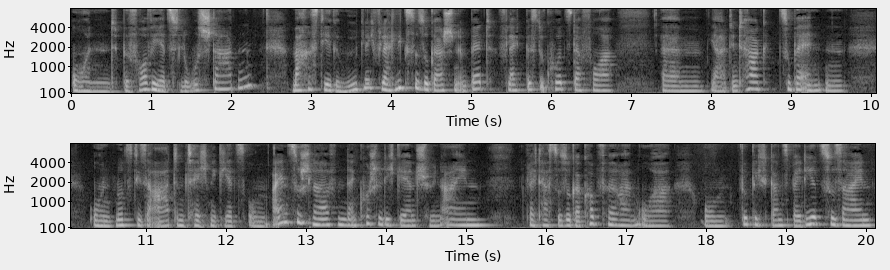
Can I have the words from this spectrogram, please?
Und bevor wir jetzt losstarten, mach es dir gemütlich. Vielleicht liegst du sogar schon im Bett, vielleicht bist du kurz davor, ähm, ja, den Tag zu beenden und nutzt diese Atemtechnik jetzt, um einzuschlafen. Dann kuschel dich gern schön ein. Vielleicht hast du sogar Kopfhörer im Ohr, um wirklich ganz bei dir zu sein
